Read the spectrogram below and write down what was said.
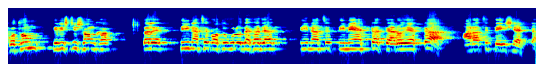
প্রথম তিরিশটি সংখ্যা, তাহলে তিন আছে কতগুলো দেখা যাক? তিন আছে তিনে একটা, তেরোয় একটা, আর আছে তেইশে একটা।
